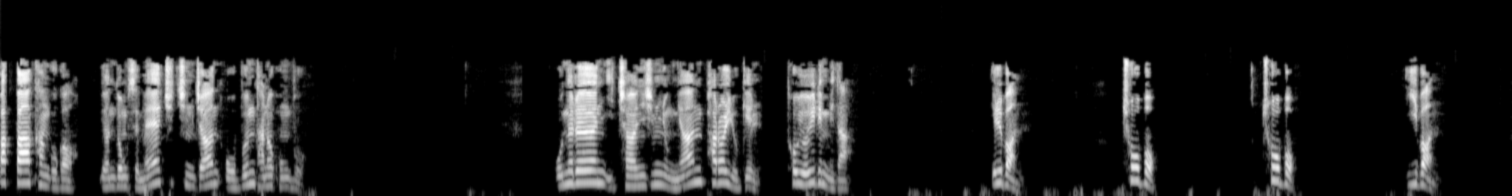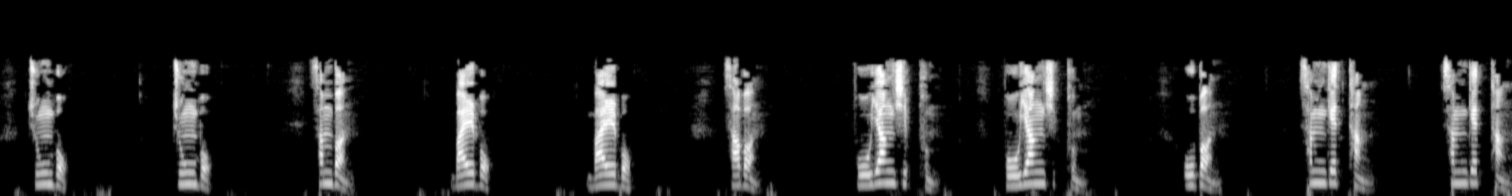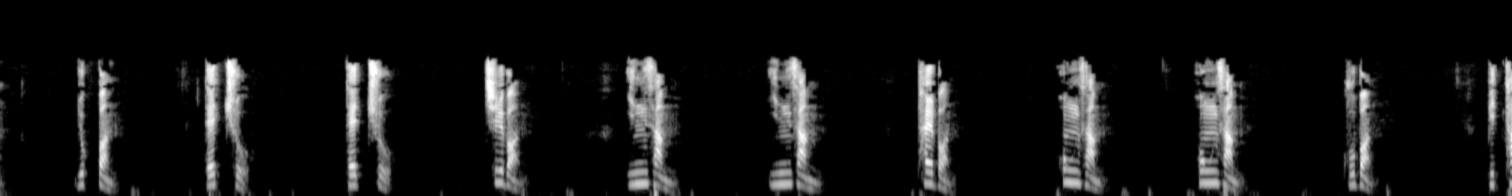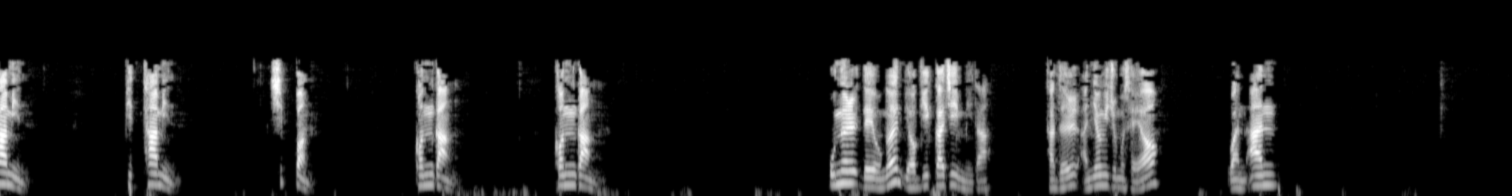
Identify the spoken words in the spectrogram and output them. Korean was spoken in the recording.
빡빡한 국어. 연동쌤의 취침 전 5분 단어 공부. 오늘은 2016년 8월 6일 토요일입니다. 1번. 초복. 초복. 2번. 중복. 중복. 3번. 말복. 말복. 4번 보양식품 보양식품. 5번 삼계탕 삼계탕. 6번 대추 대추. 7번 인삼 인삼. 8번 홍삼 홍삼. 9번 비타민 비타민 10번 건강 건강 오늘 내용은 여기까지입니다. 다들 안녕히 주무세요. 완안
